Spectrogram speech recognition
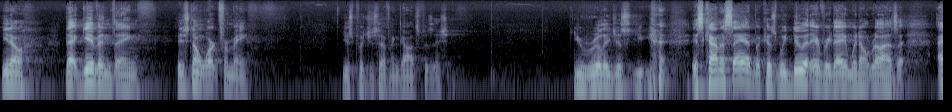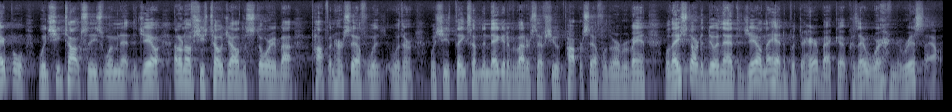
you know, that giving thing, it just don't work for me. You just put yourself in God's position. You really just, you, it's kind of sad because we do it every day and we don't realize it. April, when she talks to these women at the jail, I don't know if she's told y'all the story about popping herself with, with her, when she thinks something negative about herself, she would pop herself with a rubber band. Well, they started doing that at the jail and they had to put their hair back up because they were wearing their wrists out.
